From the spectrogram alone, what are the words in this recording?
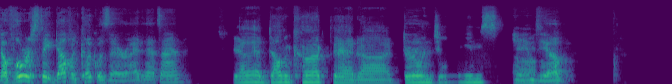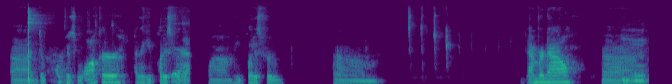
Now, Florida State, Dalvin Cook was there, right, at that time? Yeah, they had Dalvin Cook, they had uh, Derwin James, James, um, yep. uh, Demarcus Walker. I think he plays for that. um, he plays for um, Denver now. Um, Mhm.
